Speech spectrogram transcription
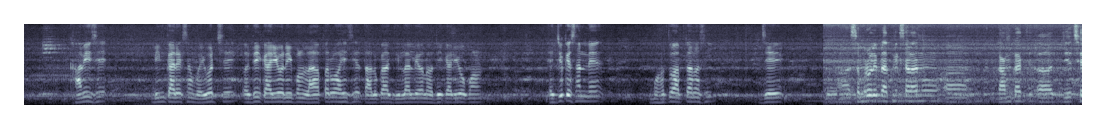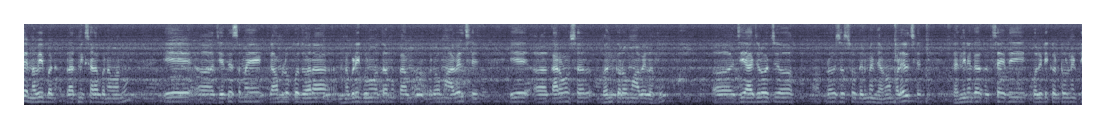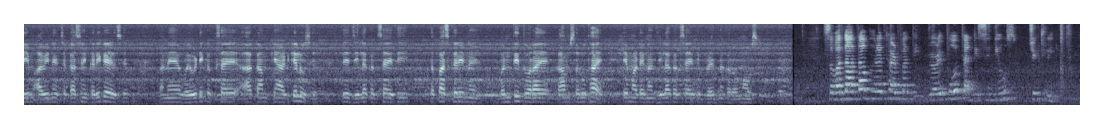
ખામી છે. બિનકાર્યક્ષમ વહીવટ છે. અધિકારીઓની પણ લાપરવાહી છે. તાલુકા, જિલ્લા લેવલના અધિકારીઓ પણ એજ્યુકેશનને મહત્ત્વ આપતા નથી. જે સમરોલી પ્રાથમિક શાળાનું કામકાજ જે છે, નવી પ્રાથમિક શાળા બનાવવાનું, એ જે તે સમયે ગામ લોકો દ્વારા નબળી ગુણવત્તાનું કામ કરવામાં આવેલ છે, એ કારણોસર બંધ કરવામાં આવેલ હતું. જે આજરોજ પ્રવેશોત્સવ દરમિયાન જાણવા મળેલ છે. ગાંધીનગર કક્ષાએથી ક્વોલિટી કંટ્રોલની ટીમ આવીને ચકાસણી કરી ગયેલ છે અને વહીવટી કક્ષાએ આ કામ ક્યાં અટકેલું છે તે જિલ્લા કક્ષાએથી તપાસ કરીને બનતી ત્વરાએ કામ શરૂ થાય એ માટેના જિલ્લા કક્ષાએથી પ્રયત્ન કરવામાં આવશે. સંવાદદાતા Bharat Halpati report, NDC news, Chikhli.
